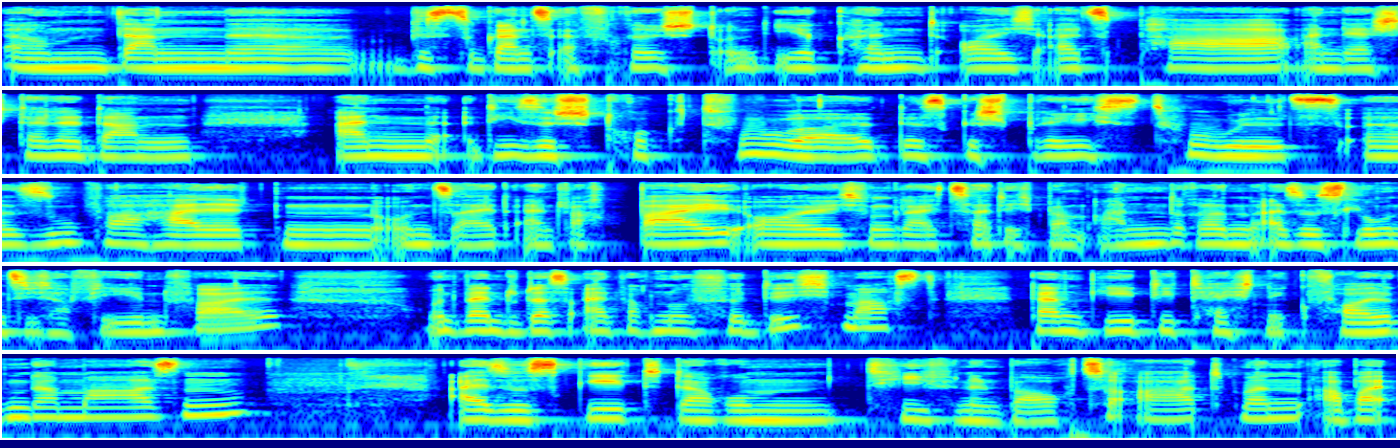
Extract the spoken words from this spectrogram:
Ähm, dann äh, bist du ganz erfrischt und ihr könnt euch als Paar an der Stelle dann an diese Struktur des Gesprächstools äh, super halten und seid einfach bei euch und gleichzeitig beim anderen. Also es lohnt sich auf jeden Fall. Und wenn du das einfach nur für dich machst, dann geht die Technik folgendermaßen. Also es geht darum, tief in den Bauch zu atmen, aber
